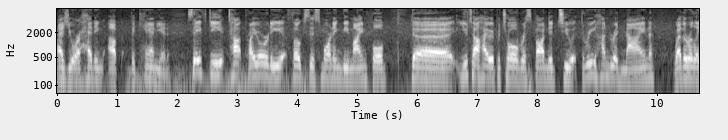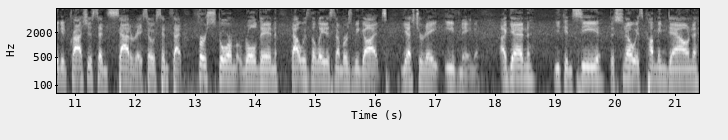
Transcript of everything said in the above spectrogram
as you are heading up the canyon. Safety, top priority, folks, this morning, be mindful. The Utah Highway Patrol responded to 309 weather-related crashes since Saturday. So since that first storm rolled in, that was the latest numbers we got yesterday evening. Again, you can see the snow is coming down.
